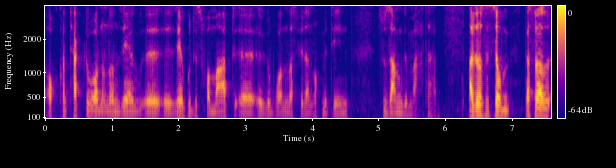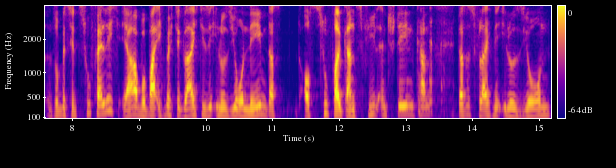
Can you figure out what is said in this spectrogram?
äh, auch Kontakt geworden und ein sehr, äh, sehr gutes Format äh, geworden, was wir dann auch mit denen zusammen gemacht haben. Also das ist so, das war so ein bisschen zufällig, ja, wobei ich möchte gleich diese Illusion nehmen, dass aus Zufall ganz viel entstehen kann. Das ist vielleicht eine Illusion,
